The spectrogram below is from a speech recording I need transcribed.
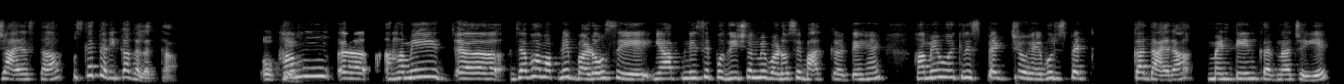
जायज़ था उसका तरीका गलत था। ओके हम आ, हमें आ, जब हम अपने बड़ों से या अपने से पोजीशन में बड़ों से बात करते हैं हमें वो एक रिस्पेक्ट जो है वो रिस्पेक्ट का दायरा मेंटेन करना चाहिए।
